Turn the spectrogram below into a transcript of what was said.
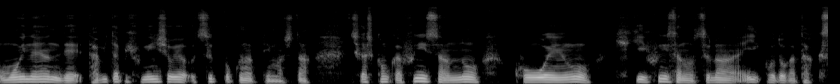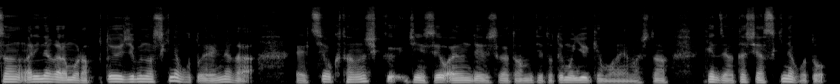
思い悩んでたびたび不眠症や鬱っぽくなっていました。しかし今回、フニさんの講演を聞き、フニさんの辛いことがたくさんありながらも、ラップという自分の好きなことをやりながら、えー、強く楽しく人生を歩んでいる姿を見てとても勇気をもらいました。現在私は好きなこと、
